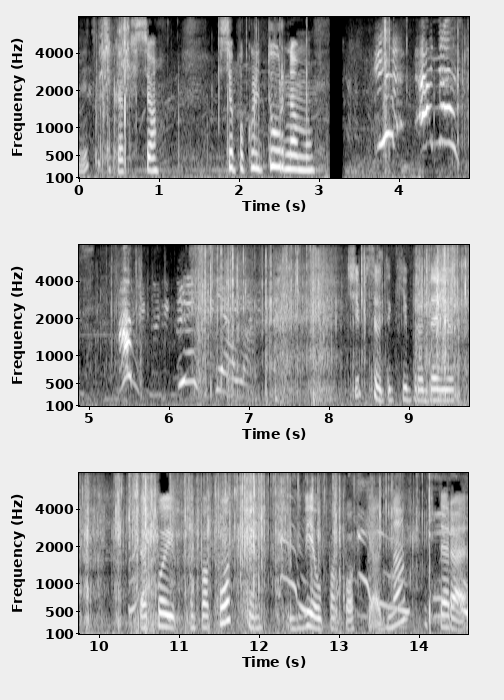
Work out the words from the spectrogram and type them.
Видите, как все, все по-культурному. Чипсы такие продают. В такой упаковке. Две упаковки. Одна и вторая.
